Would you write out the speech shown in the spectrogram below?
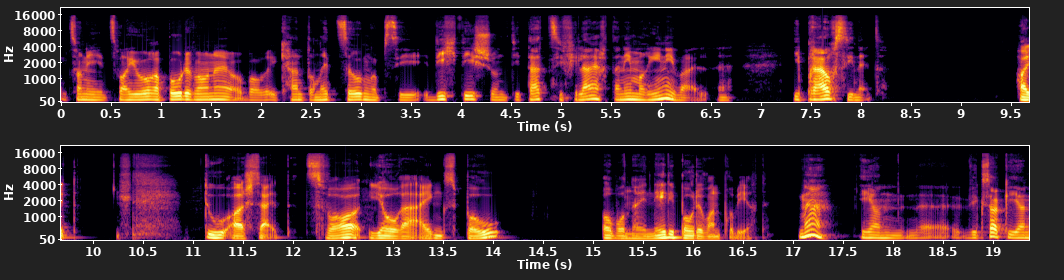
jetzt habe ich zwei Jahre Bodenwanne, aber ich kann dir nicht sagen, ob sie dicht ist und die tat sie vielleicht dann immer rein, weil äh, ich brauche sie nicht. Halt, du hast seit zwei Jahren ein eigenes Bau, aber noch nicht die Bodenwand probiert. Nein, ich habe, äh, wie gesagt, ich, hab,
